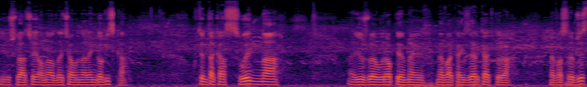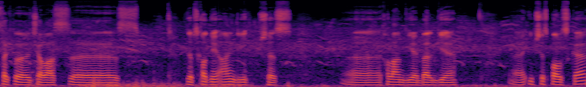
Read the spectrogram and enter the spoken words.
już raczej one odleciały na lęgowiska. W tym taka słynna już w Europie me- mewa kajzerka, która mewa srebrzysta, która leciała z, e, z, ze wschodniej Anglii przez e, Holandię, Belgię e, i przez Polskę,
